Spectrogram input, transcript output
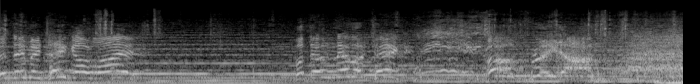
that they may take our lives, but they'll never take our freedom!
